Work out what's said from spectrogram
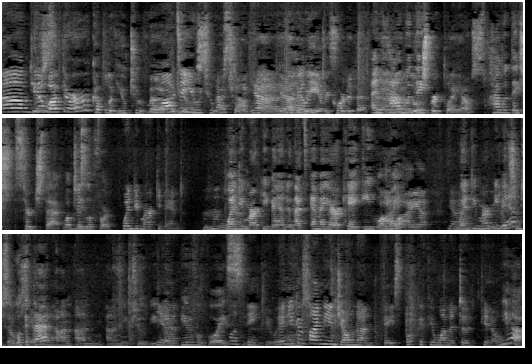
Um, Do you know what? There are a couple of YouTube uh, Lots of videos. YouTube actually. stuff, Yeah, yeah. yeah. There that really we is. recorded that And uh, how would they- Louisbourg Playhouse. how would they search that? What would they look for? Wendy Markey Band. Wendy Markey Band, and that's M A R K E Y. E y yeah. Yeah. Wendy We Markey did Band. So look at yeah. that on, on, on YouTube. You've got a beautiful voice. Well, thank you. And you can find me and Joan on Facebook if you wanted to, you know, Yeah,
